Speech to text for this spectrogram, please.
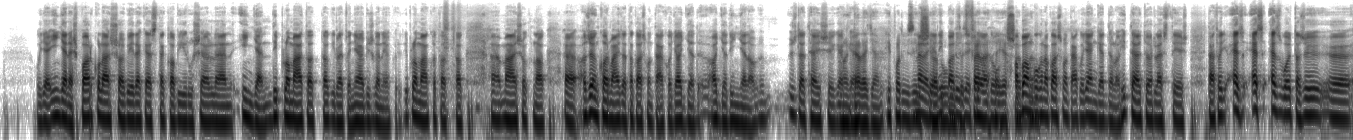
Ugye ingyenes parkolással védekeztek a vírus ellen, ingyen diplomát adtak, illetve nyelvvizsga nélkül diplomákat adtak eh, másoknak. Eh, Az önkormányzatnak azt mondták, hogy adjad, adjad ingyen a üzlethelyiségeket. Meg ne legyen iparűzési ne legyen adó, iparűzési adó. A bankoknak azt mondták, hogy engedd el a hiteltörlesztést. Tehát, hogy ez, ez, ez volt az ő ö,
